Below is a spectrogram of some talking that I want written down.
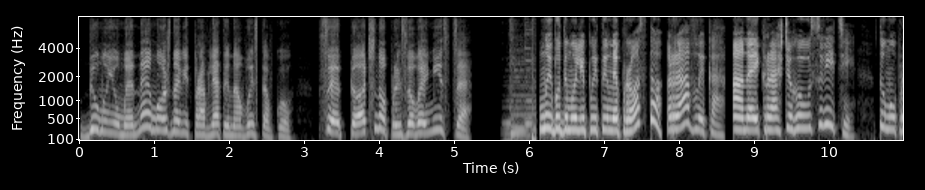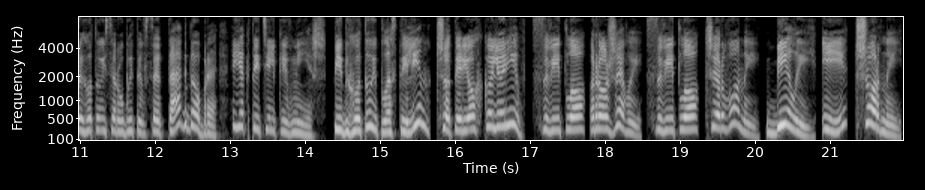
Думаю, мене можна відправляти на виставку. Це точно призове місце. Ми будемо ліпити не просто равлика, а найкращого у світі. Тому приготуйся робити все так добре, як ти тільки вмієш. Підготуй пластилін чотирьох кольорів: світло-рожевий, світло-червоний, білий і чорний.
